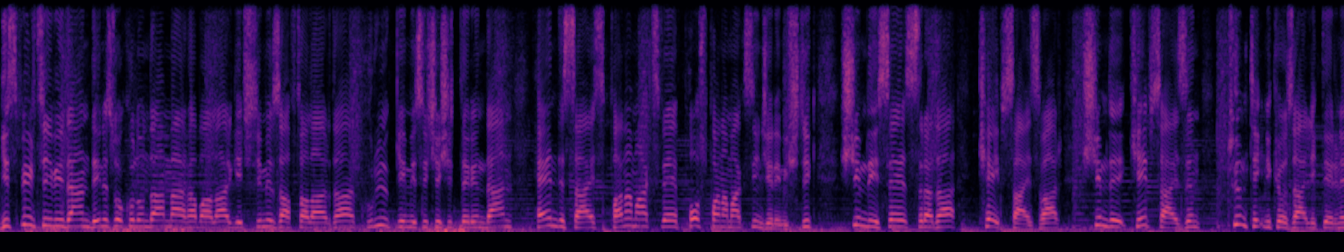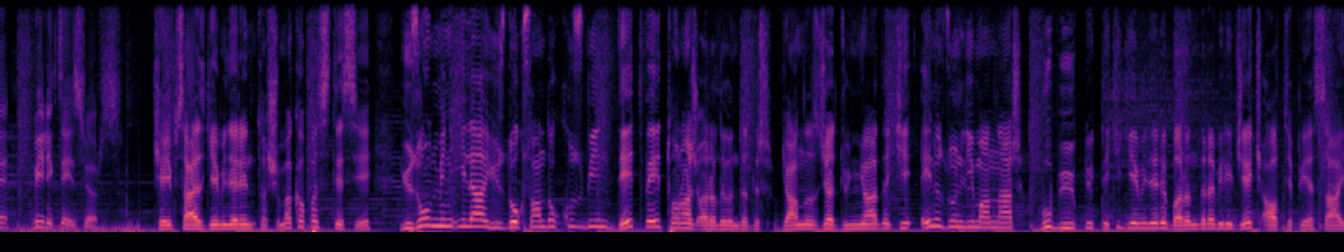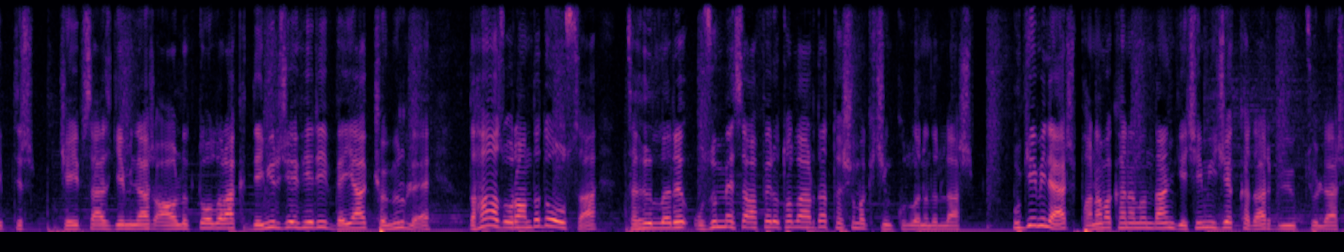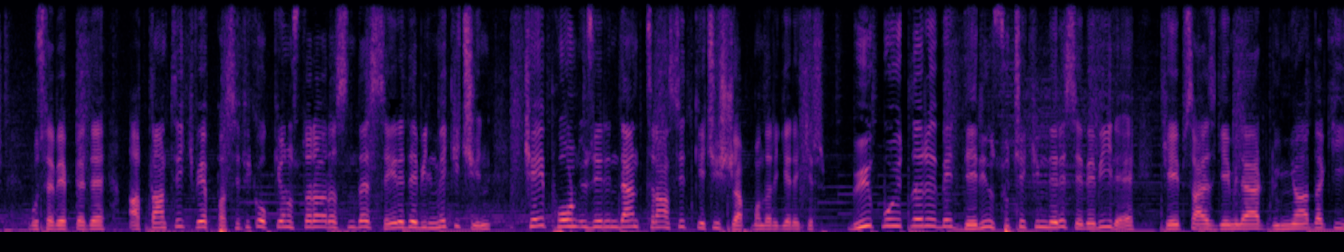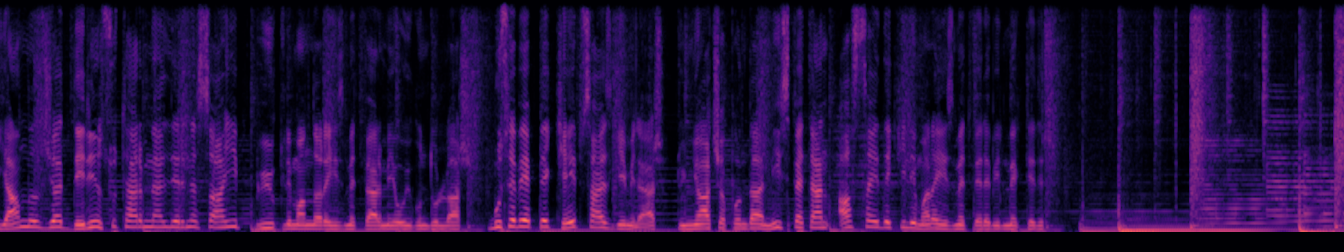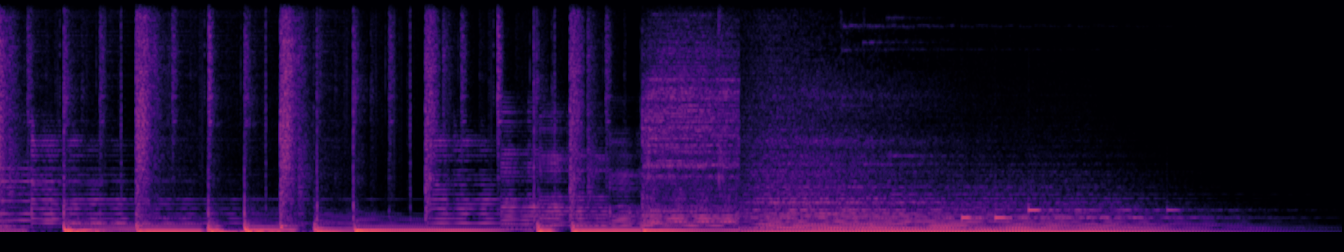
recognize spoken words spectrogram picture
Gispir TV'den Deniz Okulu'ndan merhabalar. Geçtiğimiz haftalarda kuru yük gemisi çeşitlerinden Handysize, Panamax ve Post Panamax'ı incelemiştik. Şimdi ise sırada Capesize var. Şimdi Capesize'ın tüm teknik özelliklerini birlikte izliyoruz. Capesize gemilerin taşıma kapasitesi 110 bin ila 199 bin deadweight tonaj aralığındadır. Yalnızca dünyadaki en uzun limanlar bu büyüklükteki gemileri barındırabilecek altyapıya sahiptir. Capesize gemiler ağırlıklı olarak demir cevheri veya kömürle daha az oranda da olsa tahılları uzun mesafe rotalarda taşımak için kullanılırlar. Bu gemiler Panama kanalından geçemeyecek kadar büyüktürler. Bu sebeple de Atlantik ve Pasifik okyanusları arasında seyredebilmek için Cape Horn üzerinden transit geçiş yapmaları gerekir. Büyük boyutları ve derin su çekimleri sebebiyle Capesize gemiler dünyadaki yalnızca derin su terminallerine sahip büyük limanlara hizmet vermeye uygundurlar. Bu sebeple Capesize gemiler dünya çapında nispeten az sayıdaki limana hizmet verebilmektedir.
